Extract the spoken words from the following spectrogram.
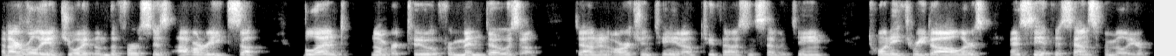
and I really enjoy them. The first is Avaritza Blend Number Two from Mendoza down in Argentina, 2017, $23. And see if this sounds familiar.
